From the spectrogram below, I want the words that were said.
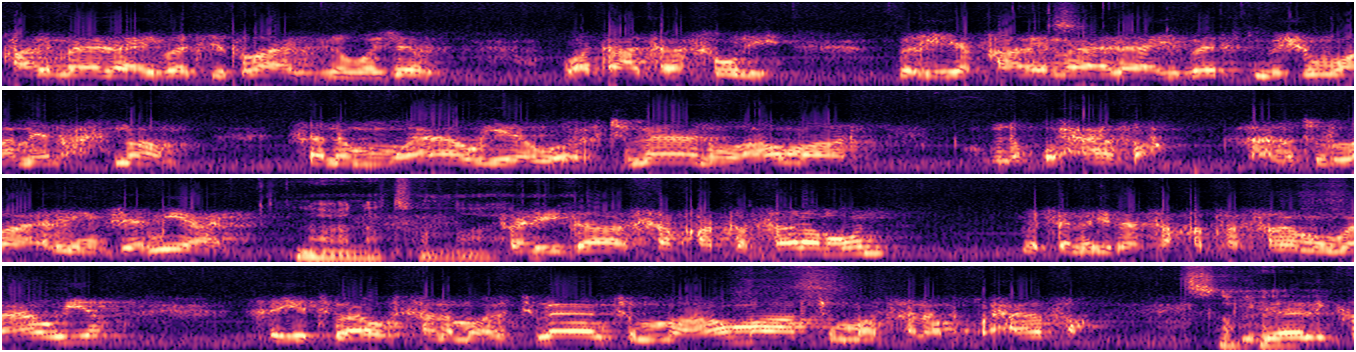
قائمة على عبادة الله عز وجل وطاعة رسوله بل هي قائمة على عبادة مجموعة من الأصنام صنم معاوية وعثمان وعمر وابن قحافة. لعنة الله عليهم جميعا. لعنة الله فإذا سقط صنم مثلا إذا سقط صنم معاوية سيتبعه صنم عثمان ثم عمر ثم صنم قحافة. صحيح. لذلك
